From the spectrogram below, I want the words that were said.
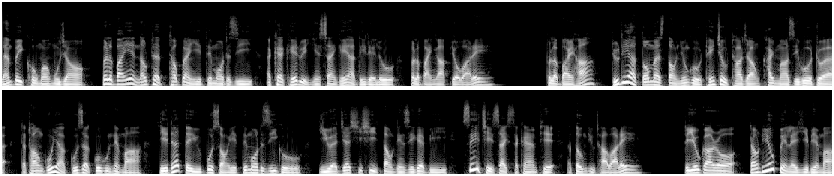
လမ်းပိတ်ခုံမောင်းမှုကြောင့်ဖိလစ်ပိုင်ရဲ့နောက်ထပ်ထောက်ပံ့ရေးသင်္ဘောတစည်းအခက်အခဲတွေရင်ဆိုင်ခဲ့ရသေးတယ်လို့ဖိလစ်ပိုင်ကပြောပါတယ်။ဖိလစ်ပိုင်ဟာ ဒုတိယသောမတ်တောင်ညွန့်ကိုထိန်းချုပ်ထားကြောင်းခိုင်မာစေဖို့အတွက်1996ခုနှစ်မှာရေတပ်တည်ယူပို့ဆောင်ရေးတင်မောတစည်းကိုရည်ရွယ်ချက်ရှိရှိတောင်တင်စေခဲ့ပြီးစစ်အခြေစိုက်စခန်းအဖြစ်အသုံးပြုထားပါတယ်။တရုတ်ကတော့တောင်တရုတ်ပင်လယ်ရေပြင်မှာ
